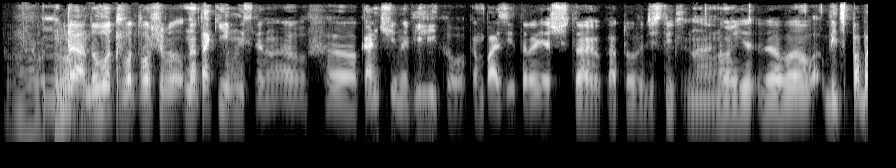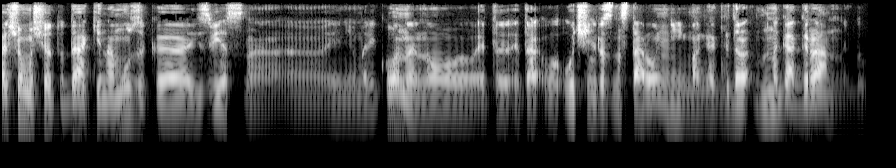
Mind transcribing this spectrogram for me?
Вот. Ну... Да, ну вот, вот, в общем, на такие мысли э, кончина великого композитора, я считаю, который действительно, ну, э, ведь по большому счету, да, киномузыка известна э, Эннио Мариконе, но это, это очень разносторонний, многогранный был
